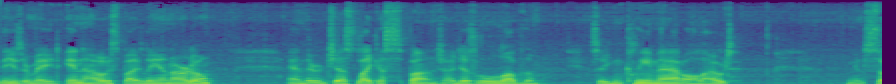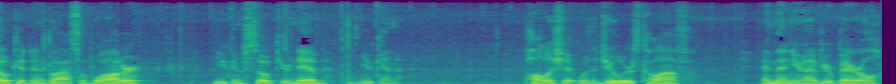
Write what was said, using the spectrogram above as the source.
These are made in-house by Leonardo. And they're just like a sponge. I just love them. So you can clean that all out. You can soak it in a glass of water. You can soak your nib. You can polish it with a jeweler's cloth. And then you have your barrel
